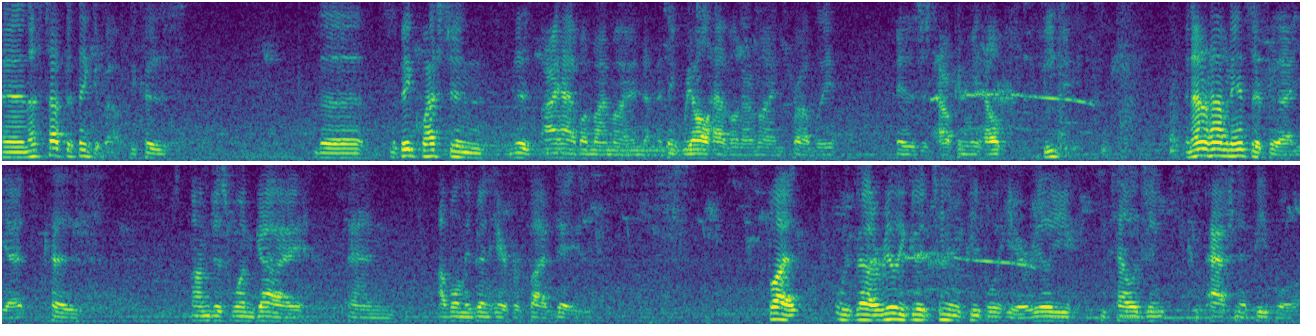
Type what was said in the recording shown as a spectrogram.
And that's tough to think about because the the big question that I have on my mind, I think we all have on our minds probably, is just how can we help Fiji? And I don't have an answer for that yet because I'm just one guy and I've only been here for five days. But we've got a really good team of people here, really intelligent, compassionate people.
